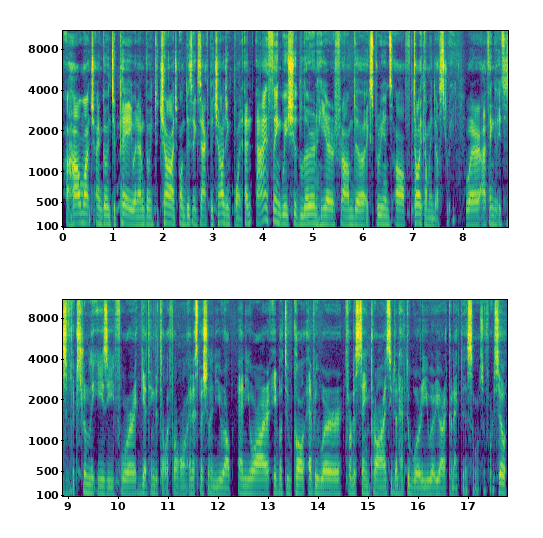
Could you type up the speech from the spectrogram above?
How much I'm going to pay when I'm going to charge on this exactly charging point. And I think we should learn here from the experience of telecom industry, where I think it is extremely easy for getting the telephone, and especially in Europe, and you are able to call everywhere for the same price. You don't have to worry where you are connected, so on and so forth. So,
